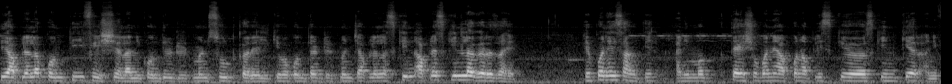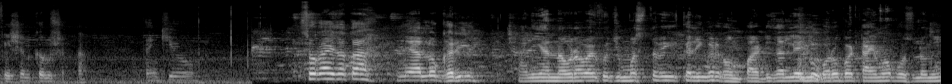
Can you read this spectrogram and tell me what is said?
की आपल्याला कोणती फेशियल आणि कोणती ट्रीटमेंट सूट करेल किंवा कोणत्या ट्रीटमेंटची आपल्याला स्किन आपल्या स्किनला गरज आहे हे पण हे सांगतील आणि मग त्या हिशोबाने आपण आपली स्कि स्किन केअर आणि फेशियल करू शकता. थँक्यू सो गाईज आता मी आलो घरी आणि या नवरा बायकोची मस्तपैकी कलिंगड खाऊन पार्टी चालली आणि बरोबर टायमावर पोचलो मी.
